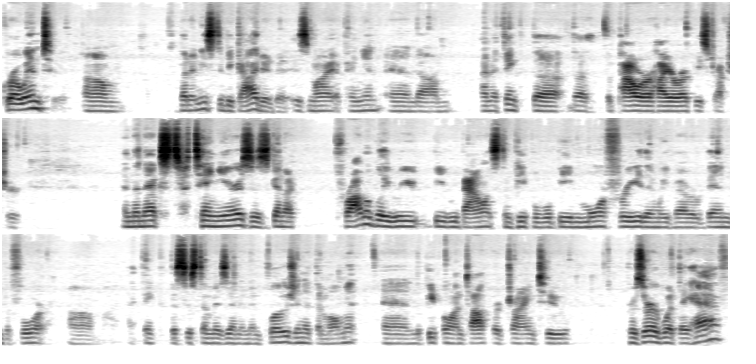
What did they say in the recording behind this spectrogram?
grow into, um, but it needs to be guided. Is my opinion, and um, and I think the, the the power hierarchy structure in the next 10 years is going to probably re- be rebalanced and people will be more free than we've ever been before. Um, I think the system is in an implosion at the moment, and the people on top are trying to preserve what they have.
